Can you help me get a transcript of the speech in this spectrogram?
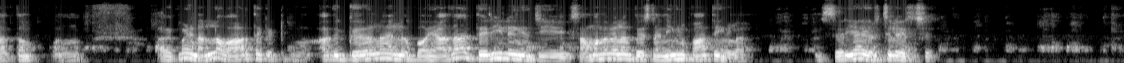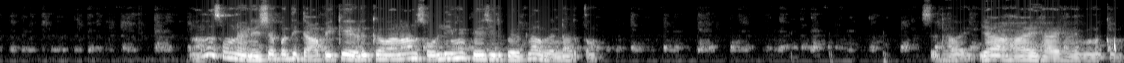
அதான் பண்ணணும். அதுக்கு முன்னாடி நல்ல வார்த்தை கேட்டு போகணும் அது கேர்லாம் இல்லை பாய் அதான் தெரியலைங்க ஜி. சம்மந்தமே எல்லாம் பேசினேன் நீங்களும் பார்த்தீங்களா சரியான எரிச்சல் ஆயிடுச்சு நான் தான் சொன்னேன் நிஷை பற்றி டாப்பிக்கே எடுக்க வேணாம்னு சொல்லியுமே பேசிட்டு போயிருக்குன்னா அது என்ன அர்த்தம்? சரி hi yeah hi hi hi வணக்கம்.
